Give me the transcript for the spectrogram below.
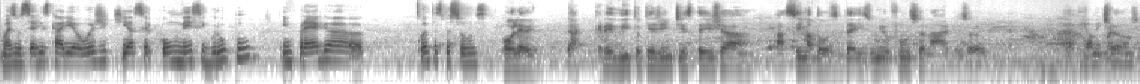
mas você arriscaria hoje que a Sercom nesse grupo emprega Quantas pessoas? Olha, acredito que a gente esteja acima dos 10 mil funcionários hoje. É, realmente é muito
